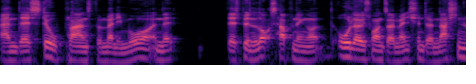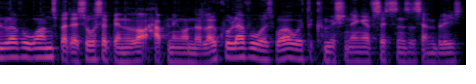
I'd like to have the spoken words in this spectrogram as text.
and there's still plans for many more. And there's been lots happening on all those ones I mentioned are national level ones, but there's also been a lot happening on the local level as well with the commissioning of citizens' assemblies.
